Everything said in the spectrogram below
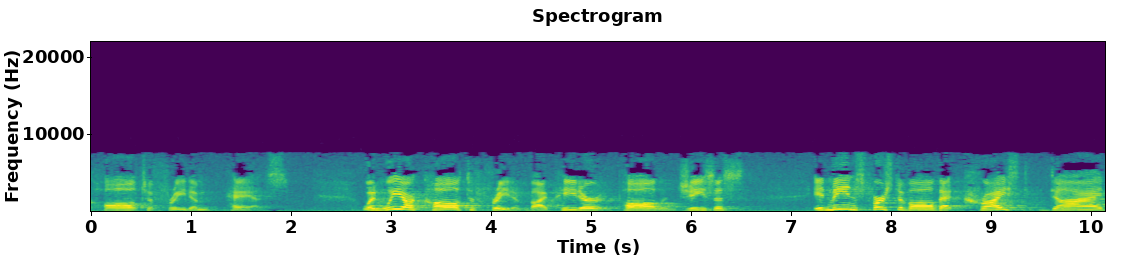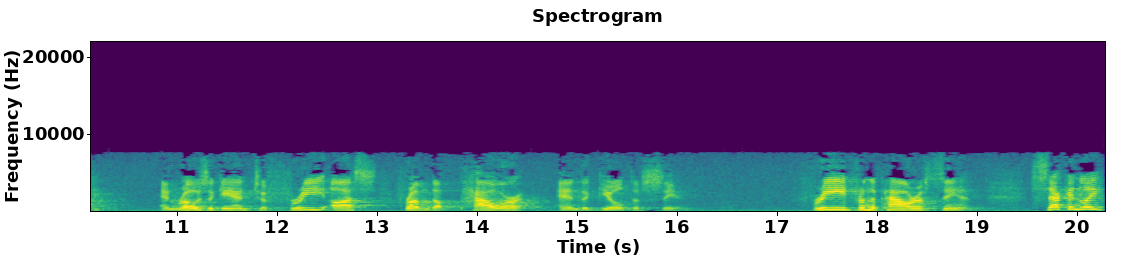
call to freedom has. When we are called to freedom by Peter, Paul, and Jesus, it means, first of all, that Christ died and rose again to free us from the power and the guilt of sin. Freed from the power of sin. Secondly,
